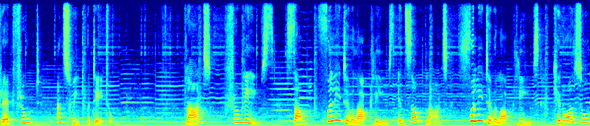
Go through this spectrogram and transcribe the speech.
breadfruit and sweet potato. Plants from leaves. Some fully developed leaves in some plants, fully developed leaves can also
